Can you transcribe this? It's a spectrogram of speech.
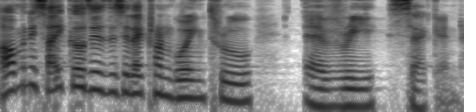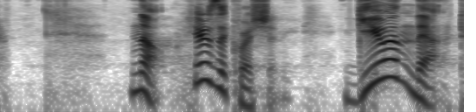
how many cycles is this electron going through every second? Now, here's the question. Given that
